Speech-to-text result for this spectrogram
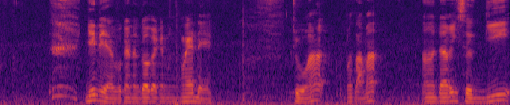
Gini ya bukan gue pengen ngeledek. Cuma pertama uh, dari segi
